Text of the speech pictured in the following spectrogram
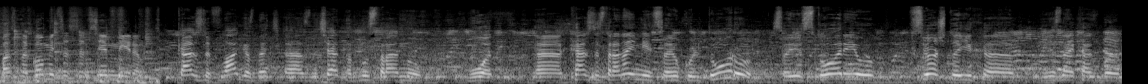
познакомиться со всем миром. Каждый флаг означает одну страну. Вот. Э, каждая страна имеет свою культуру, свою историю, все, что их, э, не знаю, как бы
